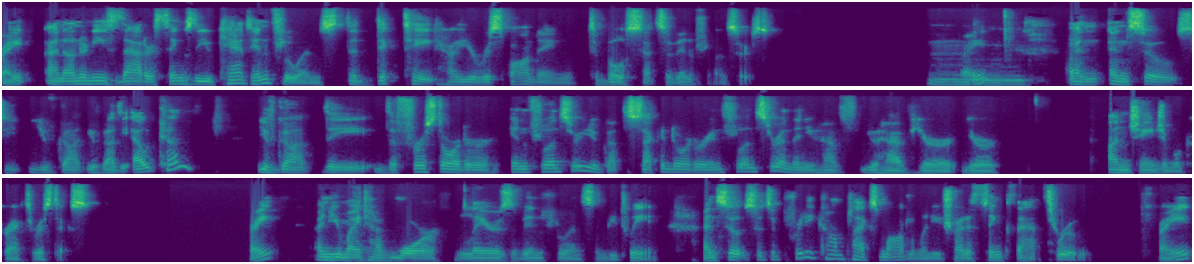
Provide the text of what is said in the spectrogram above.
right? And underneath that are things that you can't influence that dictate how you're responding to both sets of influencers mm. right and and so, so you've got you've got the outcome you've got the the first order influencer you've got the second order influencer and then you have you have your your unchangeable characteristics right and you might have more layers of influence in between and so so it's a pretty complex model when you try to think that through right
